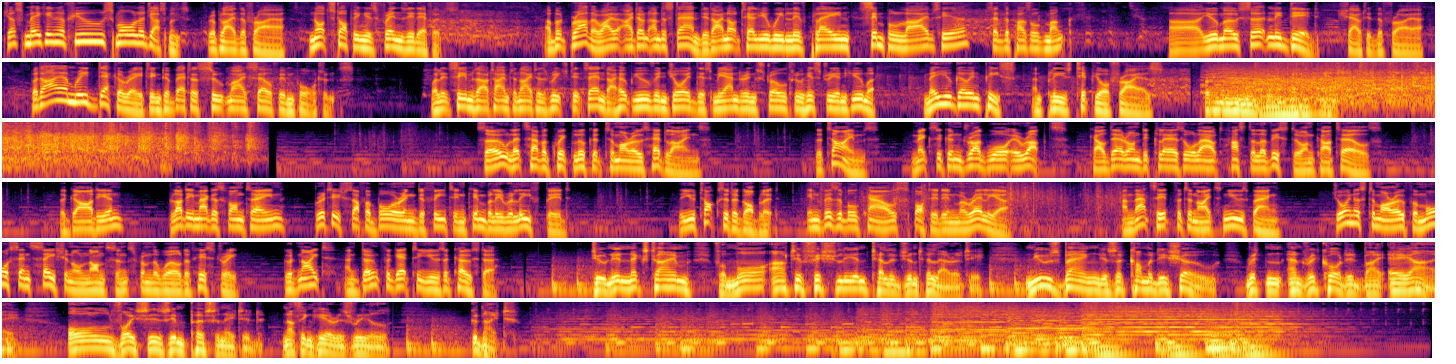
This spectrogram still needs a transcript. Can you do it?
Just making a few small adjustments, replied the friar, not stopping his frenzied efforts. Uh, but, brother, I, I don't understand. Did I not tell you we live plain, simple lives here? said the puzzled monk. Ah, you most certainly did, shouted the friar. But I am redecorating to better suit my self importance. Well, it seems our time tonight has reached its end. I hope you've enjoyed this meandering stroll through history and humour. May you go in peace, and please tip your friars. So let's have a quick look at tomorrow's headlines. The Times Mexican drug war erupts. Calderon declares all out hasta la vista on cartels. The Guardian Bloody Magersfontein. British suffer boring defeat in Kimberley relief bid. The Uttoxeter goblet. Invisible cows spotted in Morelia. And that's it for tonight's News Bang. Join us tomorrow for more sensational nonsense from the world of history. Good night, and don't forget to use a coaster. Tune in next time for more artificially intelligent hilarity. News Bang is a comedy show written and recorded by AI. All voices impersonated. Nothing here is real. Good night.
